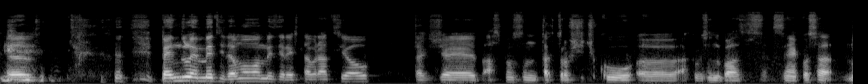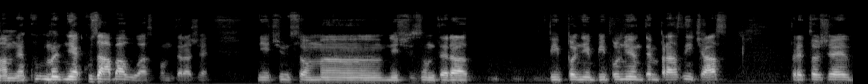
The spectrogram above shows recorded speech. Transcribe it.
Pendulujem medzi domovom, medzi reštauráciou, takže aspoň som tak trošičku, uh, ako by som to povedal, nejako sa, mám nejakú, nejakú zábavu aspoň teda, že niečím som, uh, niečím som teda vyplne, vyplňujem ten prázdny čas, pretože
